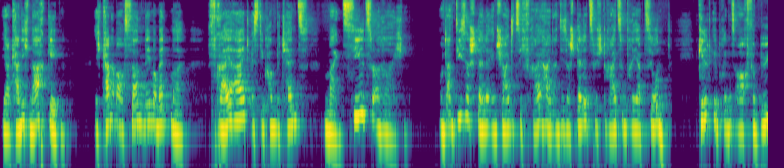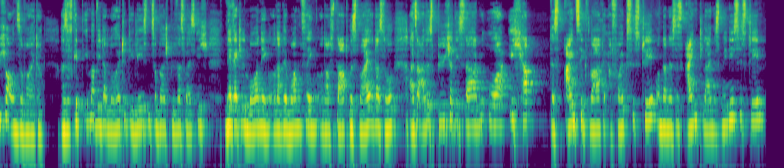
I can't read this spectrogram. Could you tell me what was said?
Ja, kann ich nachgeben. Ich kann aber auch sagen, nee, Moment mal. Freiheit ist die Kompetenz, mein Ziel zu erreichen. Und an dieser Stelle entscheidet sich Freiheit, an dieser Stelle zwischen Reiz und Reaktion. Gilt übrigens auch für Bücher und so weiter. Also es gibt immer wieder Leute, die lesen zum Beispiel, was weiß ich, Miracle Morning oder The One Thing oder Start with Why oder so. Also alles Bücher, die sagen, oh, ich habe das einzig wahre Erfolgssystem und dann ist es ein kleines Minisystem.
